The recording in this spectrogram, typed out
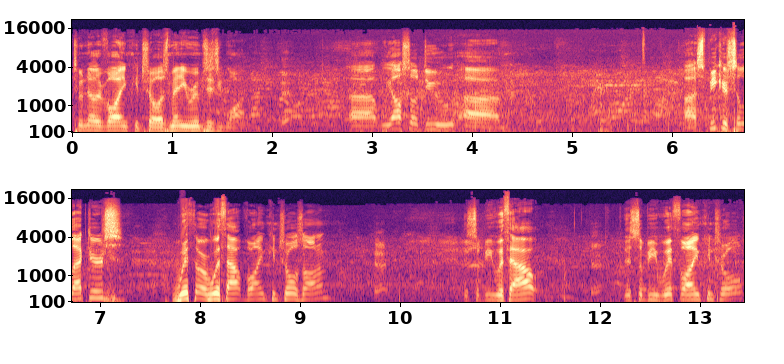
to another volume control, as many rooms as you want. Uh, we also do um, uh, speaker selectors with or without volume controls on them. This will be without. This will be with volume controls.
